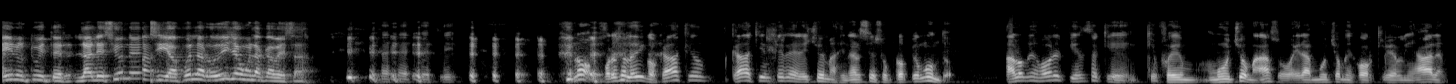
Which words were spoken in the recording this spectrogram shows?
ahí en un Twitter, ¿la lesión de Macías fue en la rodilla o en la cabeza? No, por eso le digo, cada quien, cada quien tiene derecho a imaginarse su propio mundo. A lo mejor él piensa que, que fue mucho más o era mucho mejor que Erling Haaland,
